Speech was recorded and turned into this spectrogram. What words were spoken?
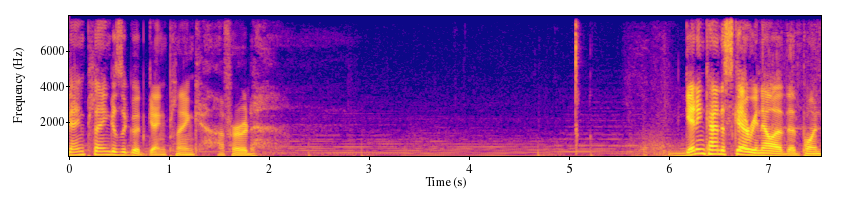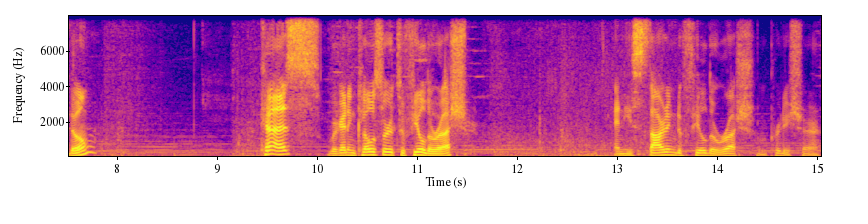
Gangplank is a good gangplank, I've heard. Getting kind of scary now at that point, though. Because we're getting closer to feel the rush. And he's starting to feel the rush, I'm pretty sure.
